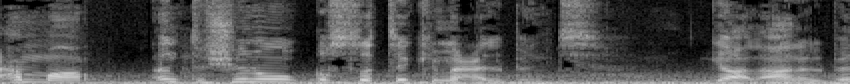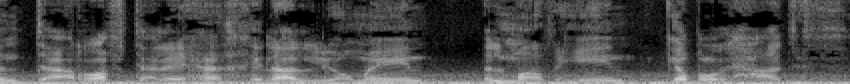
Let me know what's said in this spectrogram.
عمار. أنت شنو قصتك مع البنت؟ قال أنا البنت تعرفت عليها خلال اليومين الماضيين قبل الحادث.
